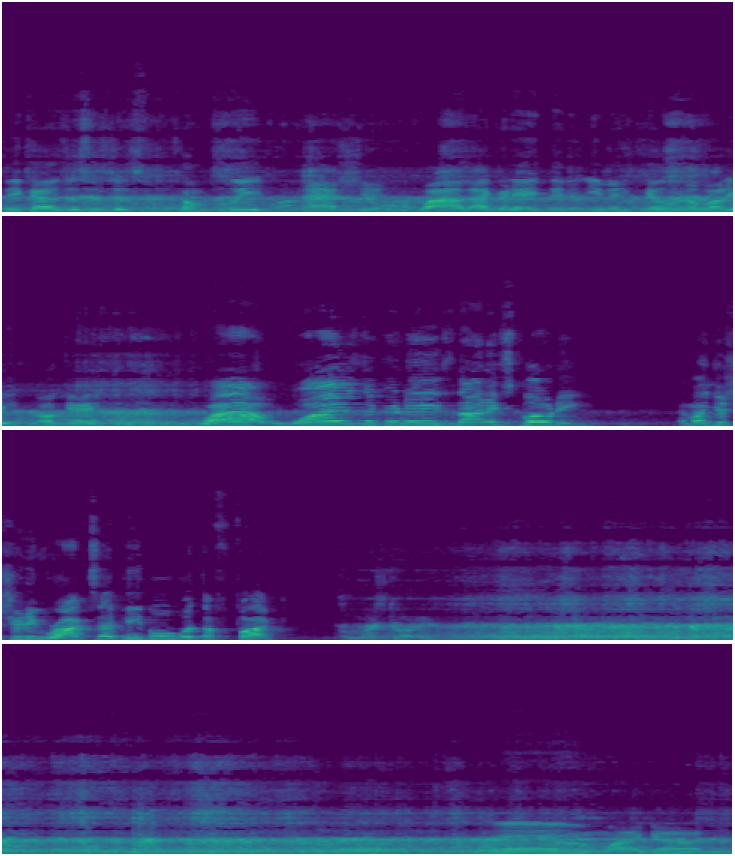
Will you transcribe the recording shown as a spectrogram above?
Because this is just complete ass shit. Wow, that grenade didn't even kill nobody. Okay. Wow, why is the grenades not exploding? Am I just shooting rocks at people? What the fuck? Oh my god.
